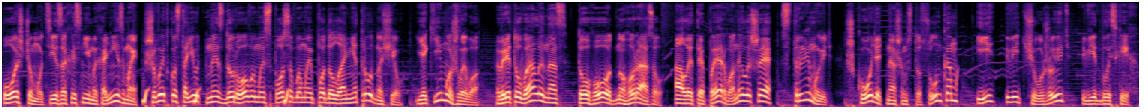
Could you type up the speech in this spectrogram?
Ось чому ці захисні механізми швидко стають нездоровими способами подолання труднощів, які, можливо, врятували нас того одного разу, але тепер вони лише стримують, шкодять нашим стосункам і відчужують від близьких.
